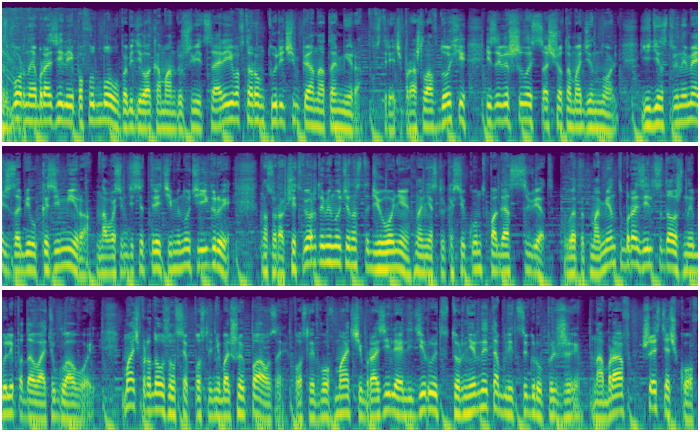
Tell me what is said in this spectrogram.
Сборная Бразилии по футболу победила команду Швейцарии во втором туре чемпионата мира. Встреча прошла в Дохе и завершилась со счетом 1-0. Единственный мяч забил Казимира на 83-й минуте игры. На 44-й минуте на стадионе на несколько секунд погас свет. В этот момент бразильцы должны были подавать угловой. Матч продолжился после небольшой паузы. После двух матчей Бразилия лидирует в турнирной таблице группы G, набрав 6 очков.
